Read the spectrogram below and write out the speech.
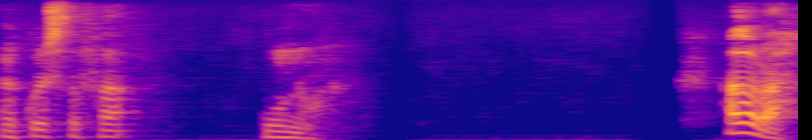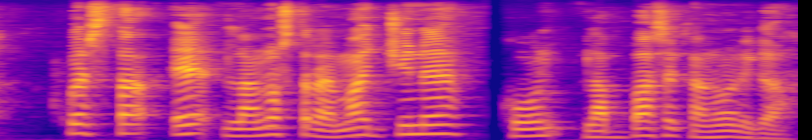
e questo fa 1 allora questa è la nostra immagine con la base canonica.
